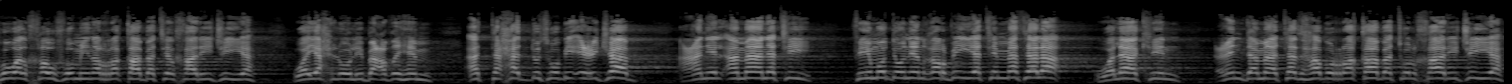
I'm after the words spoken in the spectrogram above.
هو الخوف من الرقابة الخارجية ويحلو لبعضهم التحدث بإعجاب عن الأمانة في مدن غربية مثلا. ولكن عندما تذهب الرقابة الخارجية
